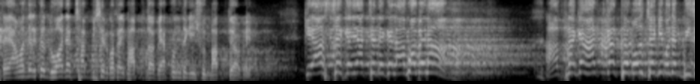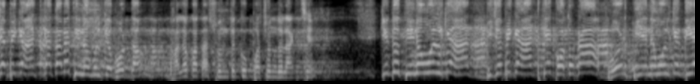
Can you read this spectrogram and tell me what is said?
তাই আমাদেরকে দু হাজার ছাব্বিশের কথাই ভাবতে হবে, এখন থেকেই ভাবতে হবে। কে আসছে, কে যাচ্ছে, দেখে লাভ হবে না। আপনাকে আটকাতে বলছে কি, বলছে বিজেপিকে আটকাতে হবে, তৃণমূলকে ভোট দাও। ভালো কথা, শুনতে খুব পছন্দ লাগছে। কিন্তু তৃণমূলকে আট বিজেপিকে আটকে কতটা ভোট দিয়ে, তৃণমূলকে দিয়ে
